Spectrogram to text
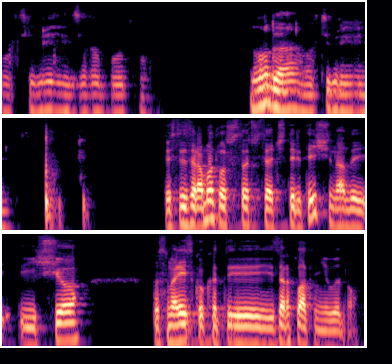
В октябре я их заработал. Ну да, в октябре. То есть ты заработал 664 тысячи, надо еще посмотреть, сколько ты зарплаты не выдал.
